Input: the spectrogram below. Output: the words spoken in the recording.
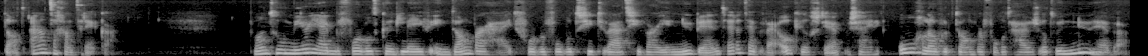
dat aan te gaan trekken. Want hoe meer jij bijvoorbeeld kunt leven in dankbaarheid voor bijvoorbeeld de situatie waar je nu bent, hè, dat hebben wij ook heel sterk. We zijn ongelooflijk dankbaar voor het huis wat we nu hebben.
